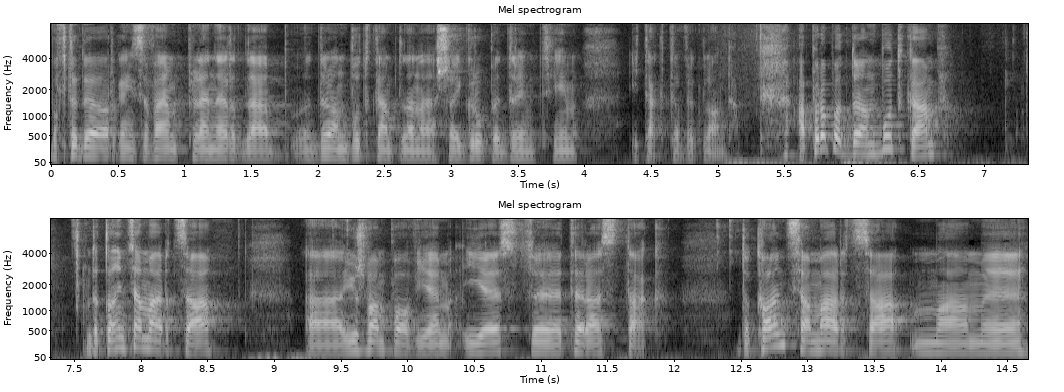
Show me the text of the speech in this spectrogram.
bo wtedy organizowałem plener dla Drone Bootcamp dla naszej grupy Dream Team i tak to wygląda. A propos Drone Bootcamp, do końca marca, już Wam powiem, jest teraz tak. Do końca marca mamy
